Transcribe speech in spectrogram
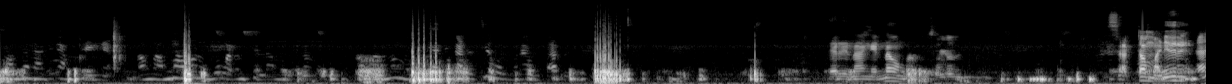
சொந்த நாட்டுக்கு அவங்க அம்மாவும் ரொம்ப உடம்பு சரியில்லாம இருக்கிறாங்க அவங்க அம்மா முடியாது கடைசி ஒரு முறை அவர் பார்த்துருக்கேன் வேற நாங்க என்ன உங்களுக்கு சொல்றது? சட்டம் மனிதரு ஆ?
